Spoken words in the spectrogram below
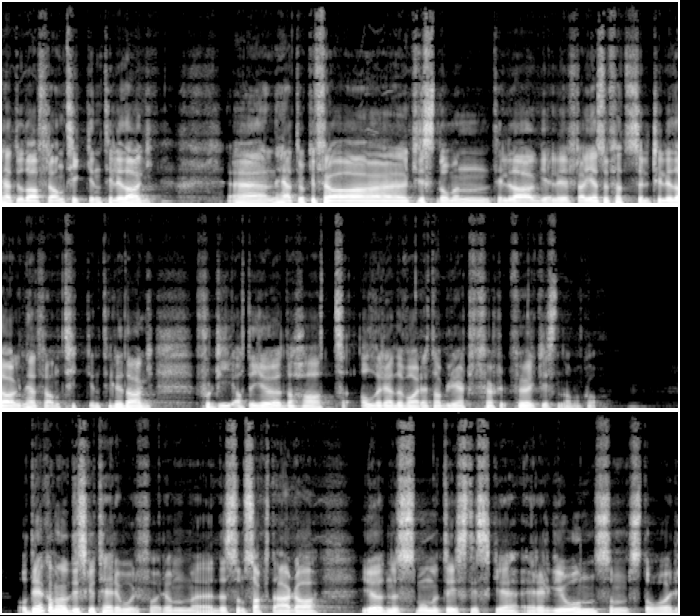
heter jo da 'Fra antikken til i dag'. Eh, den heter jo ikke fra kristendommen til i dag, eller fra Jesu fødsel til i dag. Den heter fra antikken til i dag. Fordi at jødehat allerede var etablert før, før, kristendommen kom. Og det kan man jo diskutere hvorfor. Om det som sagt er da jødenes monoteistiske religion som står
